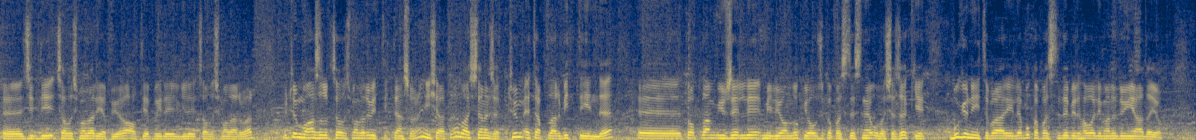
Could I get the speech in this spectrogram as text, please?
E, ciddi çalışmalar yapıyor, altyapı ile ilgili çalışmalar var. Bütün bu hazırlık çalışmaları bittikten sonra inşaatına başlanacak. Tüm etaplar bittiğinde e, toplam 150 milyonluk yolcu kapasitesine ulaşacak ki bugün itibariyle bu kapasitede bir havalimanı dünyada yok.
